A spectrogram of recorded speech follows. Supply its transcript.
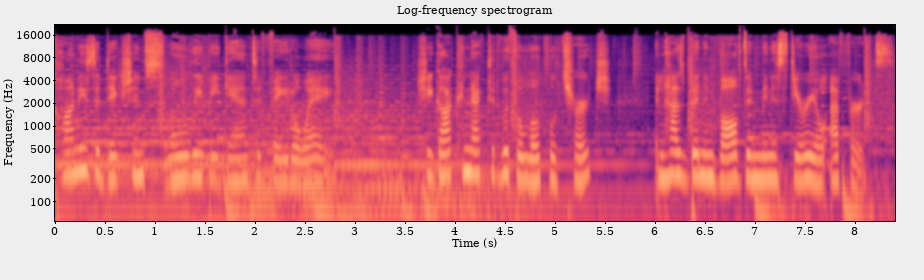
Connie's addiction slowly began to fade away. She got connected with a local church and has been involved in ministerial efforts.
